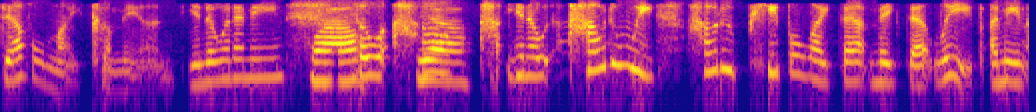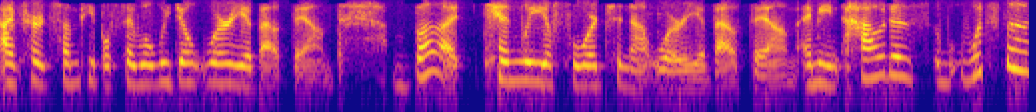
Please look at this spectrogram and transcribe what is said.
devil might come in. You know what I mean? Wow. So how, yeah. how you know how do we how do people like that make that leap? I mean I've heard some people say, well we don't worry about them, but can we afford to not worry about them? I mean, how does what's the,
